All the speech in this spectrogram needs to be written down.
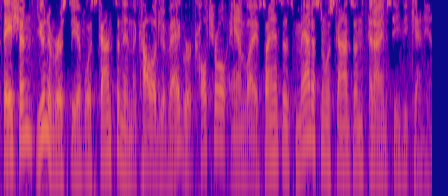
Station, University of Wisconsin in the College of Agricultural and Life Sciences, Madison, Wisconsin, and I'm Sevie Kenyon.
